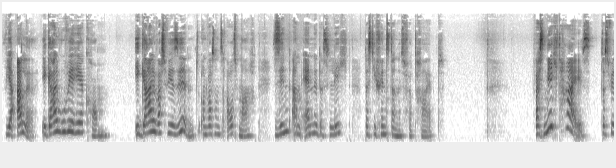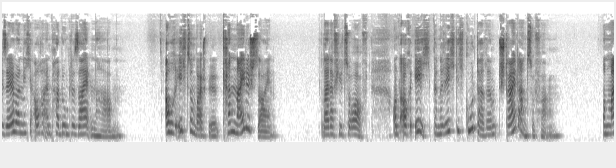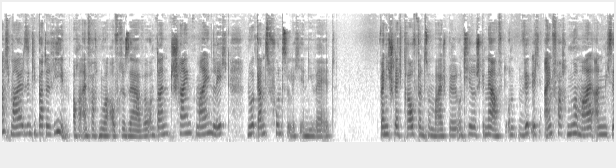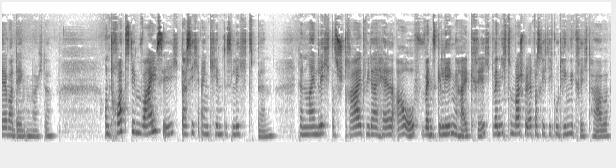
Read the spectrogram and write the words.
Wir alle, egal wo wir herkommen, egal was wir sind und was uns ausmacht, sind am Ende das Licht, das die Finsternis vertreibt. Was nicht heißt, dass wir selber nicht auch ein paar dunkle Seiten haben. Auch ich zum Beispiel kann neidisch sein. Leider viel zu oft. Und auch ich bin richtig gut darin, Streit anzufangen. Und manchmal sind die Batterien auch einfach nur auf Reserve und dann scheint mein Licht nur ganz funzelig in die Welt wenn ich schlecht drauf bin zum Beispiel und tierisch genervt und wirklich einfach nur mal an mich selber denken möchte. Und trotzdem weiß ich, dass ich ein Kind des Lichts bin. Denn mein Licht, das strahlt wieder hell auf, wenn es Gelegenheit kriegt, wenn ich zum Beispiel etwas richtig gut hingekriegt habe,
